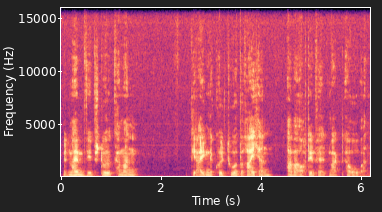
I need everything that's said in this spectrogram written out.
Mit meinem Webstuhl kann man die eigene Kultur bereichern, aber auch den Weltmarkt erobern.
